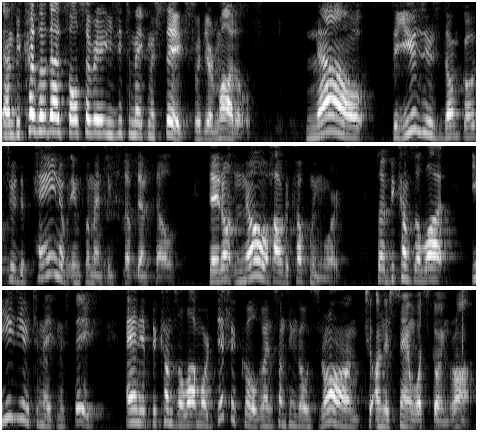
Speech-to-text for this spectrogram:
And because of that, it's also very easy to make mistakes with your models. Now, the users don't go through the pain of implementing stuff themselves. They don't know how the coupling works. So it becomes a lot easier to make mistakes, and it becomes a lot more difficult when something goes wrong to understand what's going wrong.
